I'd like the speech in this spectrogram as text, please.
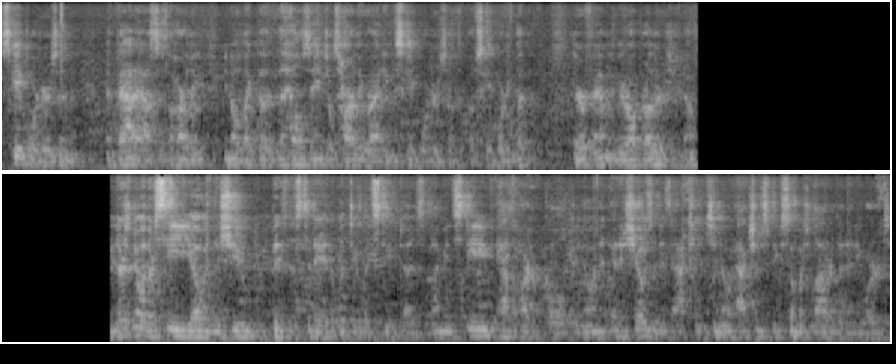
skateboarders and, and badasses, the Harley, you know, like the, the Hells Angels Harley riding skateboarders of, of skateboarding. But they're a family. We're all brothers, you know. Other CEO in the shoe business today that would do what Steve does. I mean, Steve has a heart of gold, you know, and it, and it shows in his actions. You know, actions speak so much louder than any words.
